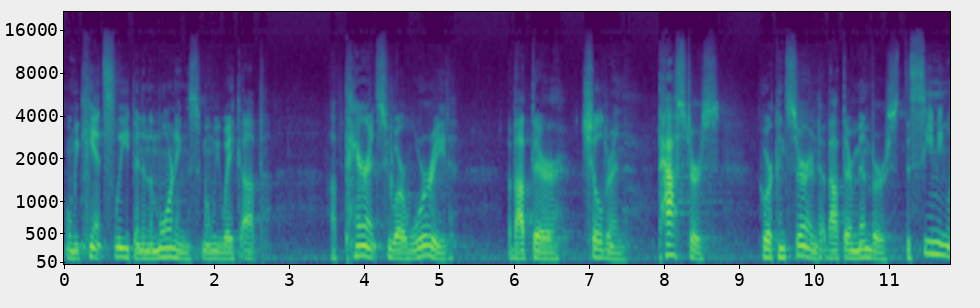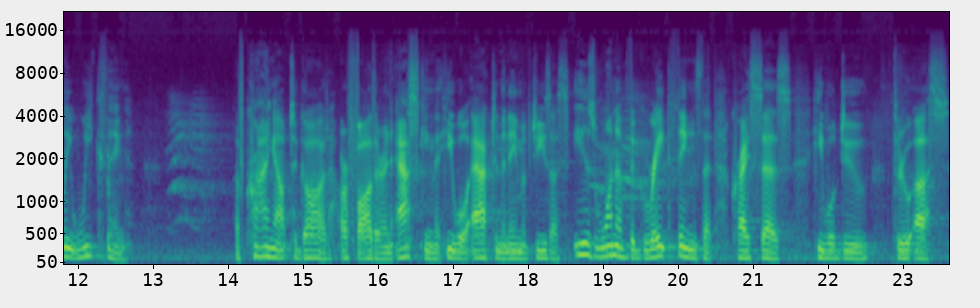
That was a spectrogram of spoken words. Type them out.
when we can't sleep, and in the mornings when we wake up. Uh, parents who are worried about their children. Pastors who are concerned about their members. The seemingly weak thing of crying out to God, our Father, and asking that He will act in the name of Jesus is one of the great things that Christ says He will do through us,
